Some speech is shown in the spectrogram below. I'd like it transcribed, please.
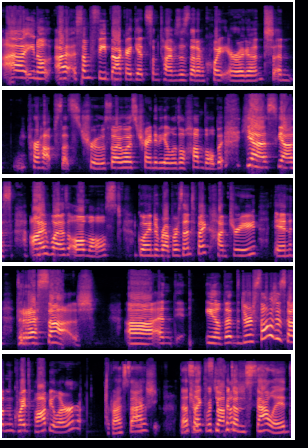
I, you know, I, some feedback I get sometimes is that I'm quite arrogant, and perhaps that's true. So I was trying to be a little humble, but yes, yes, I was almost going to represent my country in dressage, uh, and you know, the, the dressage has gotten quite popular. Dressage? That's like what you put on salad.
